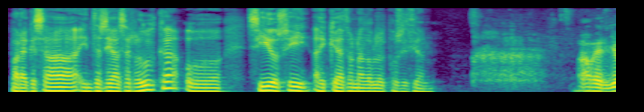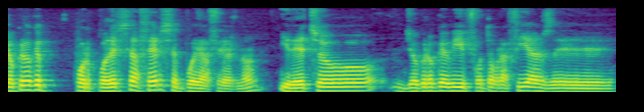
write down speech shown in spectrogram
para que esa intensidad se reduzca o sí o sí hay que hacer una doble exposición? A ver, yo creo que por poderse hacer se puede hacer, ¿no? Y de hecho, yo creo que vi fotografías de,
